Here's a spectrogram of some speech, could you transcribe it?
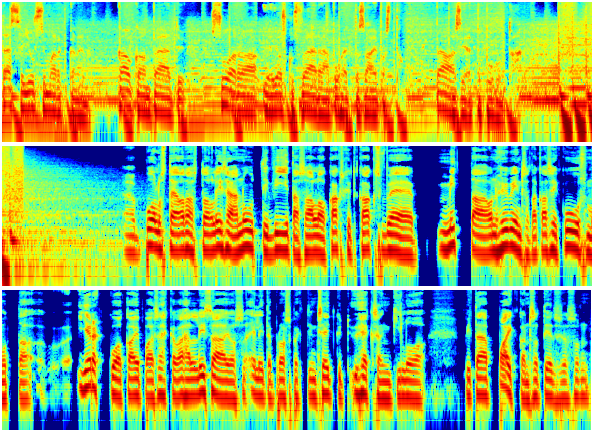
Tässä Jussi Markkanen. Kaukaan pääty. Suoraa ja joskus väärää puhetta Saipasta. Pääasia, että puhutaan. Puolustajaosasto on lisää Nuutti Viitasalo 22V. Mittaa on hyvin 186, mutta Jerkkua kaipaisi ehkä vähän lisää, jos Elite Prospectin 79 kiloa pitää paikkansa. Tietysti jos on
